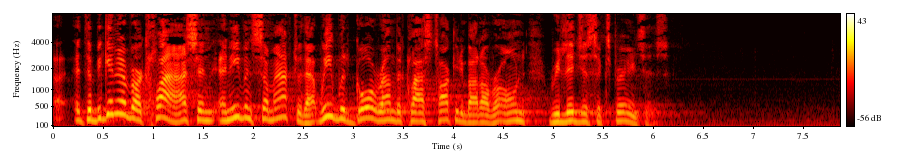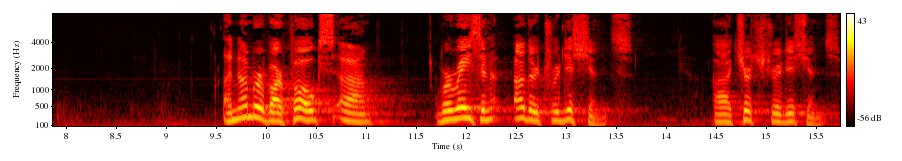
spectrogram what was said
Uh, at the beginning of our class, and, and even some after that, we would go around the class talking about our own religious experiences. A number of our folks uh, were raised in other traditions, uh, church traditions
